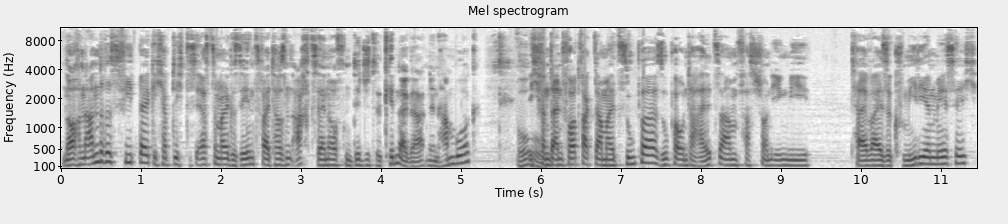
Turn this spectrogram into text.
noch ein anderes Feedback. Ich habe dich das erste Mal gesehen 2018 auf dem Digital Kindergarten in Hamburg. Oh. Ich fand deinen Vortrag damals super, super unterhaltsam, fast schon irgendwie teilweise Comedian-mäßig.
